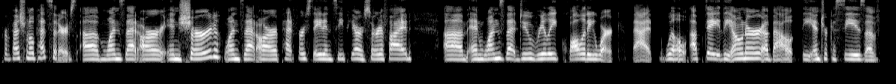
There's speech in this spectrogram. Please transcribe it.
professional pet sitters, um, ones that are insured, ones that are pet first aid and CPR certified, um, and ones that do really quality work that will update the owner about the intricacies of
